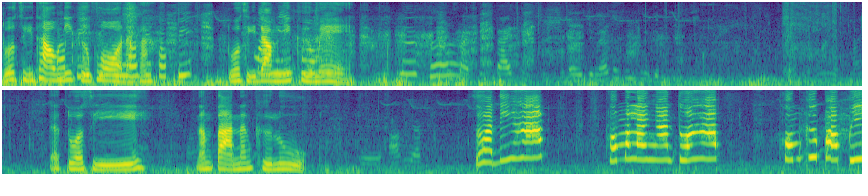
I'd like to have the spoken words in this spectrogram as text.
ตัวสีเทานี่คือพ่อนะคะ ตัวสีดำนี่คือแม่ แต่ตัวสีน้ำตาลนั่นคือลูก สวัสดีครับ ผมมารายงานตัวครับ ผมคือปาปิ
